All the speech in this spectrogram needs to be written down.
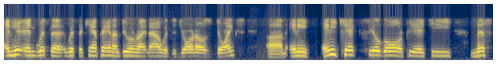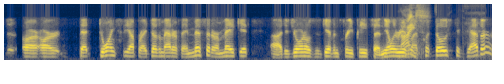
And here, and with the with the campaign I'm doing right now with DiGiorno's Doinks, um, any any kick, field goal, or PAT missed or, or that doinks the upright doesn't matter if they miss it or make it. Uh, DiGiorno's is giving free pizza, and the only reason nice. I put those together,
